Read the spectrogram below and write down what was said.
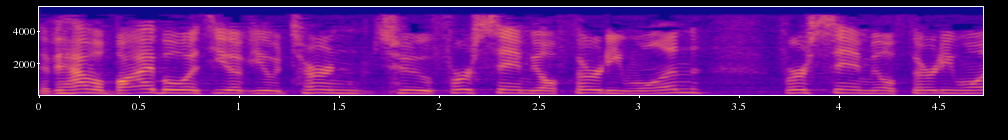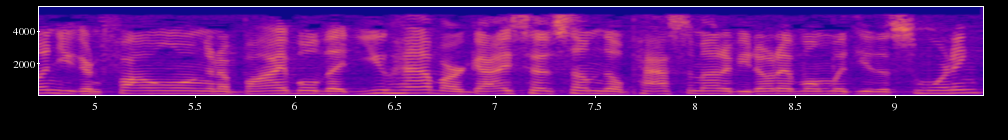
If you have a Bible with you, if you would turn to 1 Samuel 31, 1 Samuel 31. You can follow along in a Bible that you have. Our guys have some. They'll pass them out if you don't have one with you this morning.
